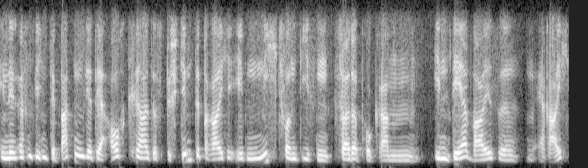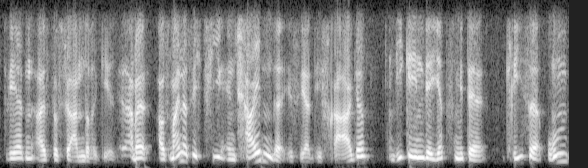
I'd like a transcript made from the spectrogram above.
In den öffentlichen Debatten wird ja auch klar, dass bestimmte Bereiche eben nicht von diesen Förderprogrammen in der Weise erreicht werden, als das für andere gilt. Aber aus meiner Sicht viel entscheidender ist ja die Frage, wie gehen wir jetzt mit der Krise um,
